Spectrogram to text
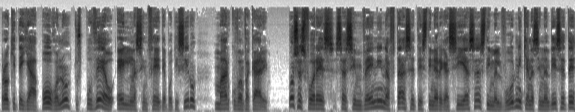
Πρόκειται για απόγονο του σπουδαίου Έλληνα συνθέτη από τη Σύρου Μάρκου Βαμβακάρη. Πόσες φορές σας συμβαίνει να φτάσετε στην εργασία σας στη Μελβούρνη και να συναντήσετε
